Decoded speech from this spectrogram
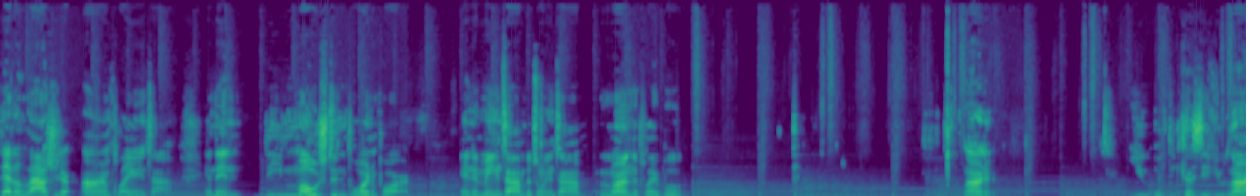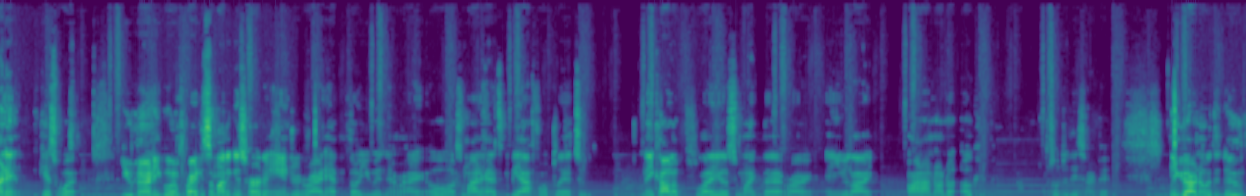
That allows you to earn playing time. And then the most important part, in the meantime, between time, learn the playbook. Learn it. You because if you learn it, guess what? You learn you go and practice. Somebody gets hurt or injured, right? And have to throw you in there, right? Or somebody has to be out for a player too and they call a play or something like that, right? And you're like, oh, no, no, no, okay, to do this right there. You already know what to do.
